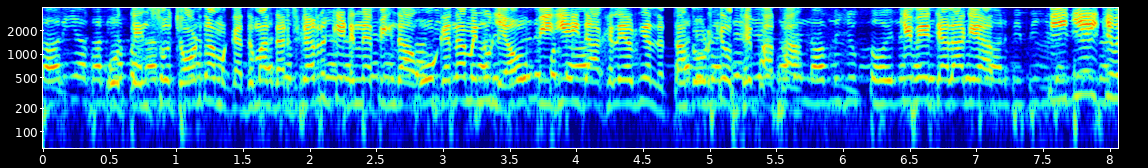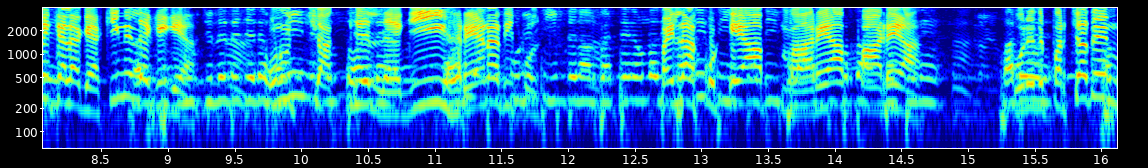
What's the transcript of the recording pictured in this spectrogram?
ਉਹ 364 ਦਾ ਮੁਕੱਦਮਾ ਦਰਜ ਕਰਨ ਕਿਡਨੈਪਿੰਗ ਦਾ। ਉਹ ਕਹਿੰਦਾ ਮੈਨੂੰ ਲਿਆਓ ਪੀਜੀਆਈ ਦਾਖਲੇ ਉਹਦੀਆਂ ਲੱਤਾਂ ਤੋੜ ਕੇ ਉੱਥੇ ਪਾਤਾ ਕਿਵੇਂ ਚਲਾ ਗਿਆ? ਪੀਜੀਆਈ ਕਿਵੇਂ ਚਲਾ ਗਿਆ? ਕਿਹਨੇ ਲੈ ਕੇ ਗਿਆ? ਉਹਨੂੰ ਚੱਕ ਕੇ ਲੈ ਗਈ ਹਰਿਆਣਾ ਦੀ ਪੁਲਿਸ ਪਹਿਲਾਂ ਕੁੱਟਿਆ ਮਾਰਿਆ ਪਾੜਿਆ। ਉਹਦੇ ਤੇ ਪਰਚਾ ਦੇਣ।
